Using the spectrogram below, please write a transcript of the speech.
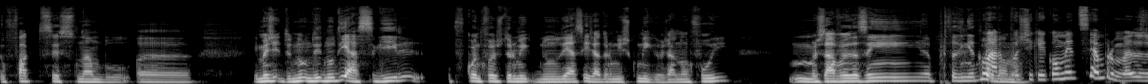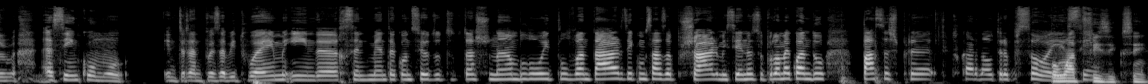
o facto de ser sonâmbulo. ah, imagina, no, no dia a seguir, quando foste dormir, no dia a seguir já dormiste comigo, eu já não fui, mas estavas assim apertadinha de Claro, medo, não? depois fiquei com medo sempre, mas assim como, entretanto, depois habituei-me e ainda recentemente aconteceu de tu estás sonâmbulo e te levantares e começares a puxar-me e cenas. O problema é quando passas para tocar na outra pessoa. Para um ato assim. físico, sim.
